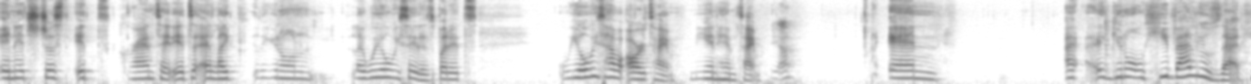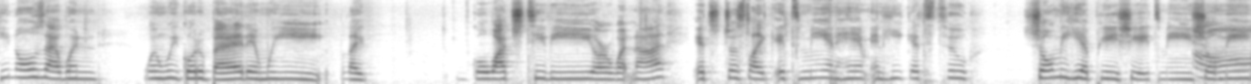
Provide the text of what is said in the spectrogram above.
and it's just it's granted it's uh, like you know like we always say this but it's we always have our time me and him time. Yeah. and I, I you know he values that. He knows that when when we go to bed and we like go watch tv or whatnot it's just like it's me and him and he gets to show me he appreciates me show me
